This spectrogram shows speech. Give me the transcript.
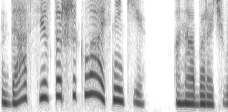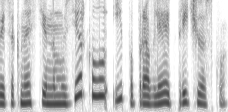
Да, все старшеклассники. Она оборачивается к настенному зеркалу и поправляет прическу.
